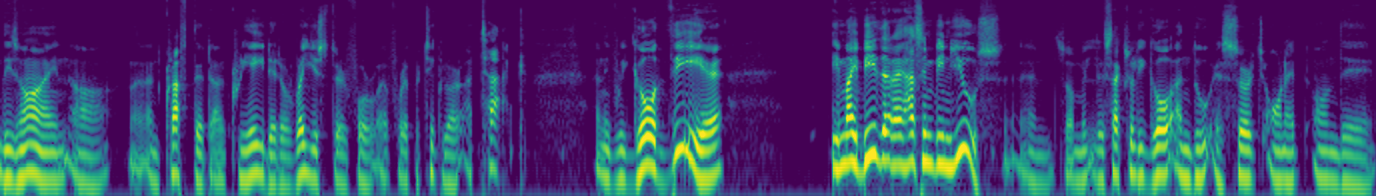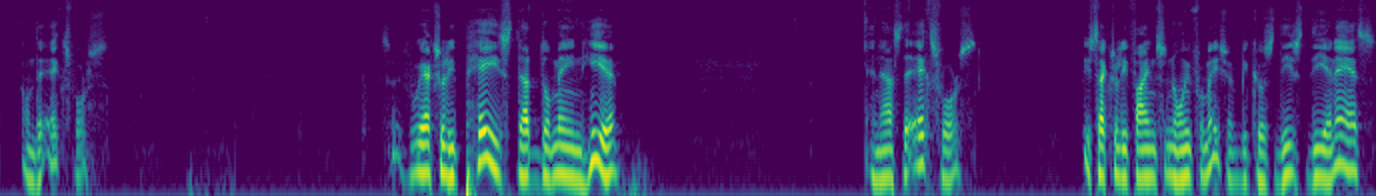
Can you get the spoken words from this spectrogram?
design uh, and crafted or created or registered for, uh, for a particular attack. And if we go there, it might be that it hasn't been used. And so let's actually go and do a search on it on the on the X-Force. So if we actually paste that domain here and ask the X-Force, it actually finds no information because this DNS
